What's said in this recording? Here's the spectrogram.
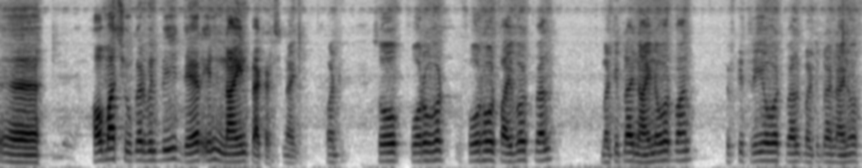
uh, how much sugar will be there in 9 packets? 9 quanti- so 4 over 4 whole 5 over 12 multiply 9 over 1 53 over 12 multiply 9 over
